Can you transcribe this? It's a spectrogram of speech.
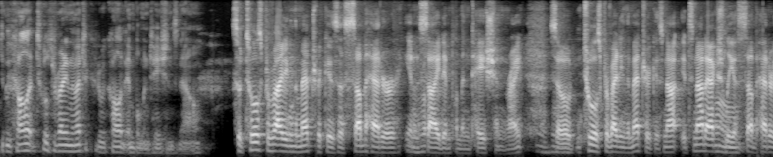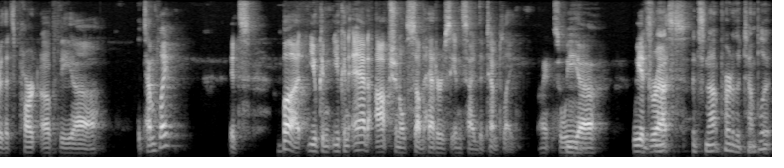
Do we call it tools providing the metric or do we call it implementations now? So tools providing the metric is a subheader inside implementation, right? So tools providing the metric is not, it's not actually a Oh. subheader that's part of the, uh, the template. It's, but you can, you can add optional subheaders inside the template, right? So we, Hmm. uh, we It's not- address, It's not part of the template?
